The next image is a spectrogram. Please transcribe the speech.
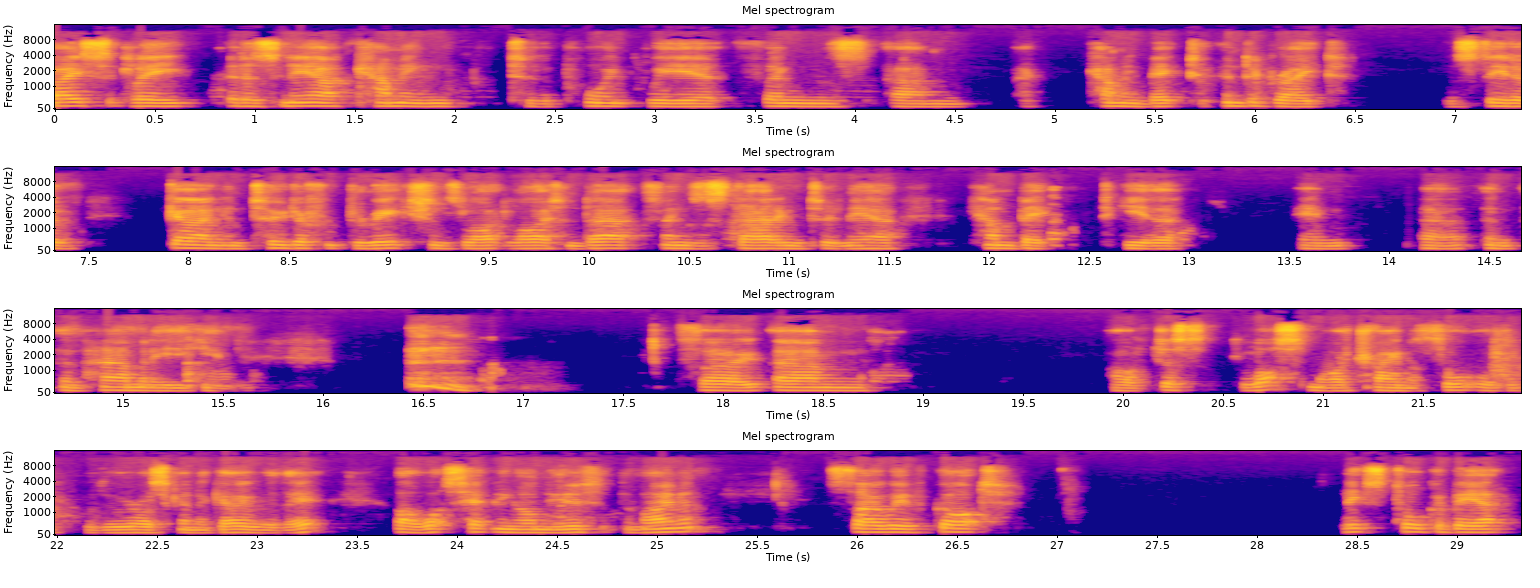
basically, it is now coming to the point where things um, are coming back to integrate instead of going in two different directions like light and dark. Things are starting to now come back together and uh, in, in, harmony again. so um, I've just lost my train of thought with, with where I was going to go with that. Oh, what's happening on the earth at the moment? So we've got. Let's talk about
